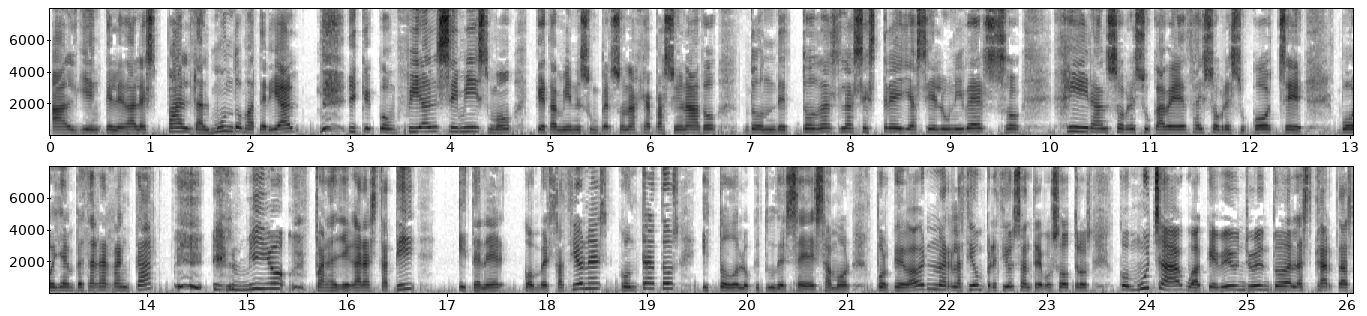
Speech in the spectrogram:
Alguien que le da la espalda al mundo material y que confía en sí mismo, que también es un personaje apasionado, donde todas las estrellas y el universo giran sobre su cabeza y sobre su coche. Voy a empezar a arrancar el mío para llegar hasta ti y tener conversaciones, contratos y todo lo que tú desees, amor, porque va a haber una relación preciosa entre vosotros, con mucha agua que veo yo en todas las cartas.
